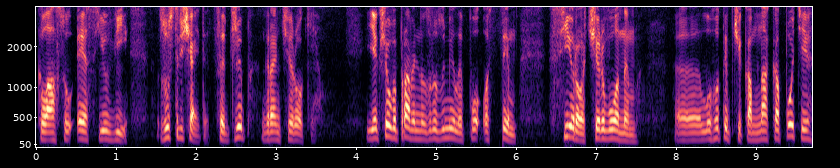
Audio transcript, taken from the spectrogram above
класу SUV. Зустрічайте, це джип Grand Cherokee. Якщо ви правильно зрозуміли по ось цим сіро-червоним е, логотипчикам на капоті,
